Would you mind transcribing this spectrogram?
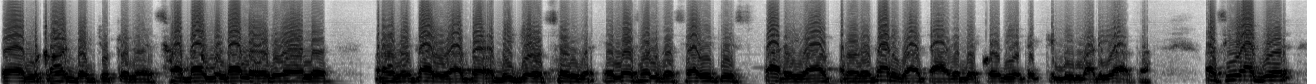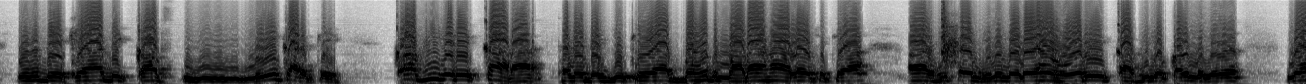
ਅਹ, ਮਕਾਨ ਡਿੱਗ ਚੁੱਕੇ ਨੇ। ਸਾਡਾ ਮੁੰਡਾ ਨੌਜਵਾਨ ਪੁਰਾਣੇ ਧਾਰੀਵਾਲ ਤੋਂ ਅਭਿਜੋਤ ਸਿੰਘ, ਇਹਨੇ ਸਾਨੂੰ ਦੱਸਿਆ ਵੀ ਤੁਸੀਂ ਧਾਰੀਵਾਲ, ਪੁਰਾਣੇ ਧਾਰੀਵਾਲ ਚ ਆ ਕੇ ਦੇਖੋ ਜੀ, ਇਹ ਤੇ ਕਿੰਨੀ ਮਾੜੀ ਹਾਲਤ ਆ। ਅਸੀਂ ਅੱਜ ਜਦੋਂ ਦੇਖਿਆ ਵੀ ਕਾਫੀ, ਮੀਂਹ ਕਰਕੇ ਕਾਫੀ ਜਿਹੜੇ ਘਰ ਆ, ਥੱਲੇ ਡਿੱਗ ਚੁੱਕੇ ਆ, ਬਹੁਤ ਮਾੜਾ ਹਾਲ ਹੋ ਚੁੱਕਿਆ। ਆ ਅਸੀਂ ਭੈਣ ਜੀ ਨੂੰ ਮਿਲੇ ਆ ਹੋਰ ਵੀ ਕਾਫੀ ਲੋਕਾਂ ਨੂੰ ਮਿਲੇ ਆ। ਮੈਂ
